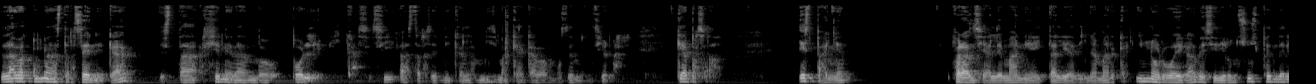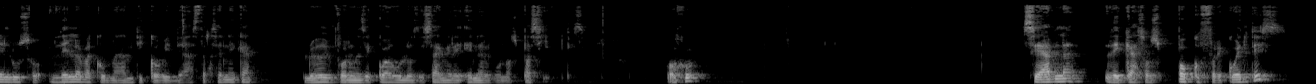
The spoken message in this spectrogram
la vacuna AstraZeneca está generando polémicas, ¿sí? AstraZeneca, la misma que acabamos de mencionar. ¿Qué ha pasado? España, Francia, Alemania, Italia, Dinamarca y Noruega decidieron suspender el uso de la vacuna anti-COVID de AstraZeneca luego de informes de coágulos de sangre en algunos pacientes. Ojo, se habla de casos poco frecuentes,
